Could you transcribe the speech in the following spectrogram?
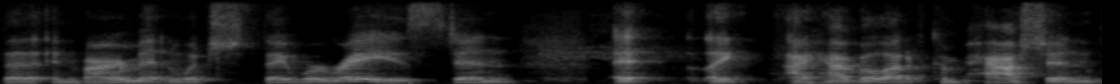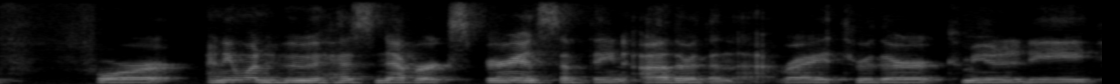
the environment in which they were raised. And it like i have a lot of compassion for anyone who has never experienced something other than that right through their community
